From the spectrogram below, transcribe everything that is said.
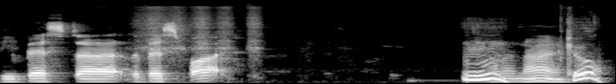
the best uh, the best spy. I Mm, don't know. cool.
